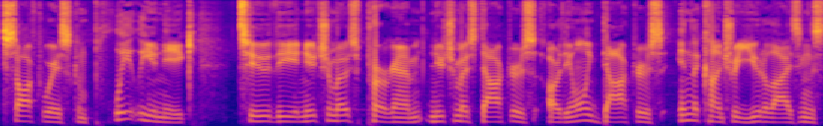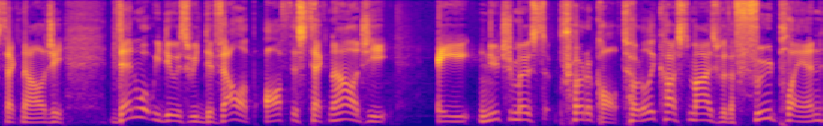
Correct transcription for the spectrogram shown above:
software is completely unique. to the Nutrimost program. Nutrimost doctors are the only doctors in the country utilizing this technology. Then what we do is we develop off this technology a Nutrimost protocol, totally customized with a food plan,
